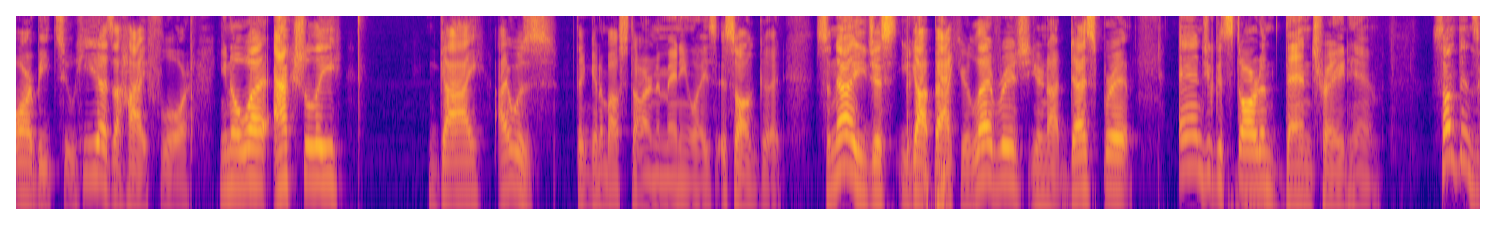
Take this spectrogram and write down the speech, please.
RB2. He has a high floor. You know what? Actually, guy, I was thinking about starting him anyways. It's all good. So now you just, you got back your leverage. You're not desperate. And you could start him, then trade him. Something's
